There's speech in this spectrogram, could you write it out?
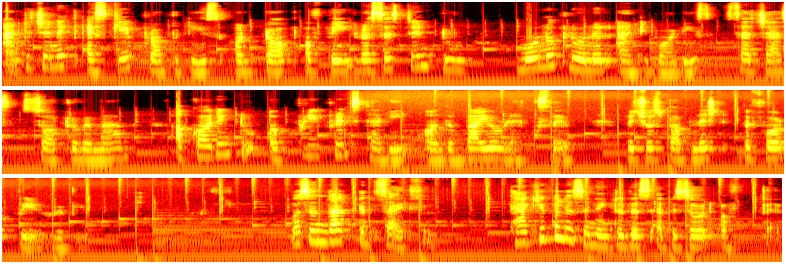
antigenic escape properties on top of being resistant to monoclonal antibodies such as sotrovimab, according to a preprint study on the bioRxiv, which was published before peer review. Wasn't that insightful? Thank you for listening to this episode of Web.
